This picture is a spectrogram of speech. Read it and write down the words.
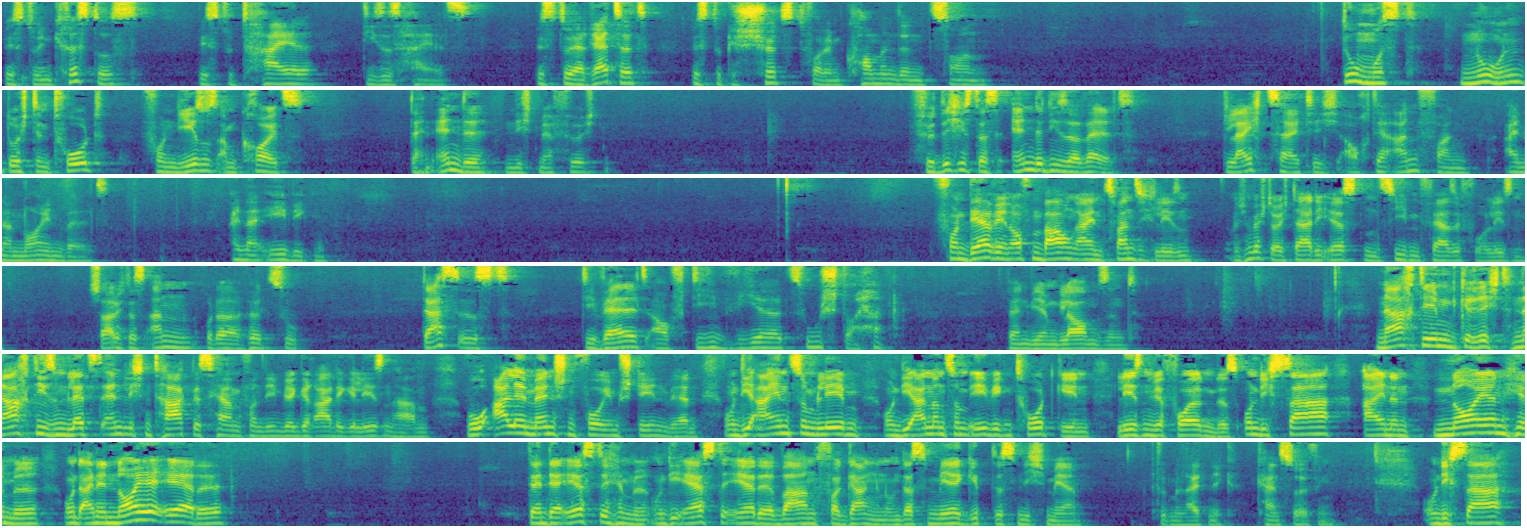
Bist du in Christus, bist du Teil dieses Heils. Bist du errettet, bist du geschützt vor dem kommenden Zorn. Du musst nun durch den Tod von Jesus am Kreuz dein Ende nicht mehr fürchten. Für dich ist das Ende dieser Welt gleichzeitig auch der Anfang einer neuen Welt, einer ewigen. Von der wir in Offenbarung 21 lesen. Und ich möchte euch da die ersten sieben Verse vorlesen. Schaut euch das an oder hört zu. Das ist die Welt, auf die wir zusteuern, wenn wir im Glauben sind. Nach dem Gericht, nach diesem letztendlichen Tag des Herrn, von dem wir gerade gelesen haben, wo alle Menschen vor ihm stehen werden und die einen zum Leben und die anderen zum ewigen Tod gehen, lesen wir Folgendes. Und ich sah einen neuen Himmel und eine neue Erde, denn der erste Himmel und die erste Erde waren vergangen und das Meer gibt es nicht mehr. Tut mir leid, Nick, kein Surfing. Und ich sah,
